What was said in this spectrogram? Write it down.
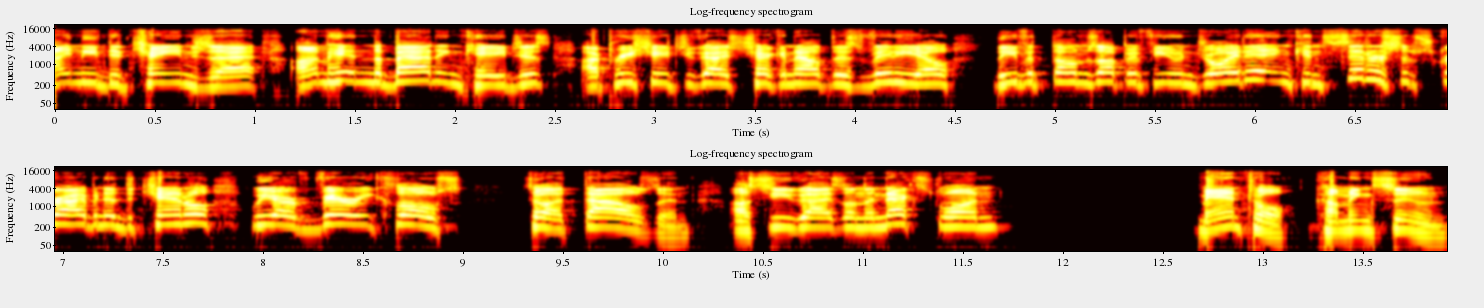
I need to change that. I'm hitting the batting cages. I appreciate you guys checking out this video. Leave a thumbs up if you enjoyed it and consider subscribing to the channel. We are very close to a thousand. I'll see you guys on the next one. Mantle coming soon.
